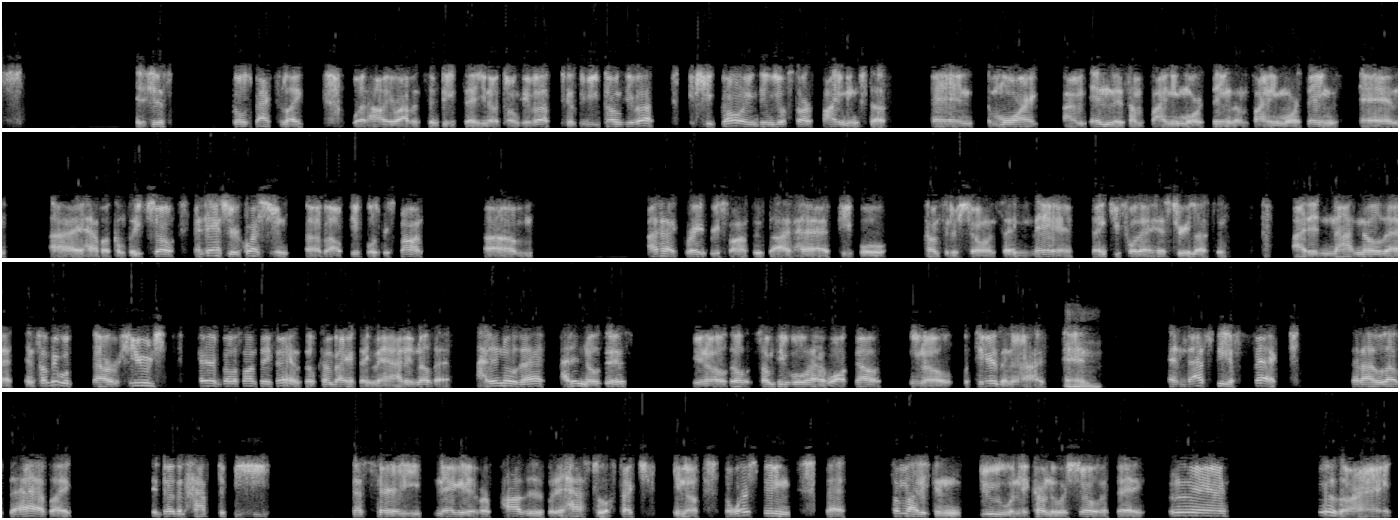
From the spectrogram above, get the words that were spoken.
it just goes back to like what Holly Robinson Peete said. You know, don't give up because if you don't give up, you keep going, then you'll start finding stuff. And the more I, I'm in this, I'm finding more things. I'm finding more things, show. And to answer your question about people's response, um, I've had great responses. I've had people come to the show and say, "Man, thank you for that history lesson." I did not know that. And some people are huge Harry Belafonte fans. They'll come back and say, "Man, I didn't know that. I didn't know that. I didn't know this." You know, some people have walked out, you know, with tears in their eyes, mm-hmm. and and that's the effect that I love to have. Like, it doesn't have to be necessarily negative or positive, but it has to affect you. You know, the worst thing that somebody can do when they come to a show is say, "Man, it was all right,"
